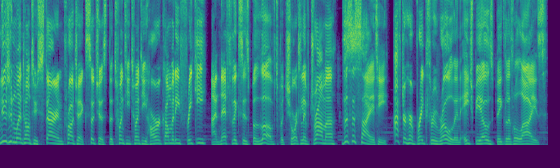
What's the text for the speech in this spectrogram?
Newton went on to star in projects such as the 2020 horror comedy Freaky and Netflix's beloved but short-lived drama The Society, after her breakthrough role in HBO's Big Little Lies.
